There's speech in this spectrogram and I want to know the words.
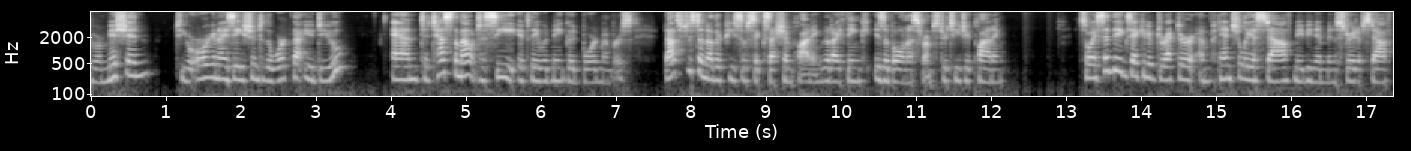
your mission, to your organization, to the work that you do, and to test them out to see if they would make good board members that's just another piece of succession planning that I think is a bonus from strategic planning. So I said the executive director and potentially a staff, maybe an administrative staff.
